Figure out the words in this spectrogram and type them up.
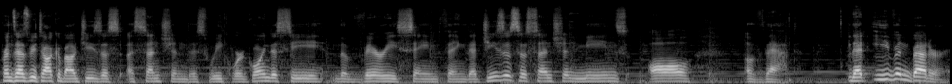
Friends, as we talk about Jesus' ascension this week, we're going to see the very same thing that Jesus' ascension means all of that. That even better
